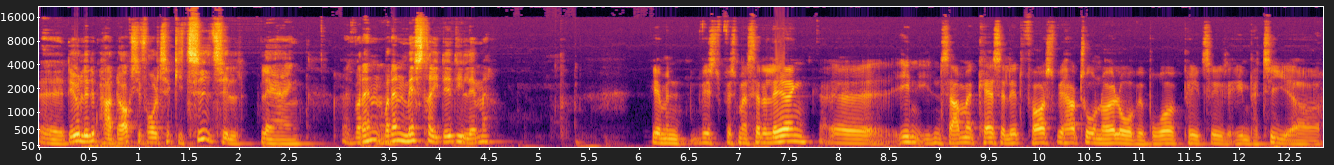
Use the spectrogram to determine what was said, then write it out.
øh, det er jo lidt et paradoks i forhold til at give tid til læring. Altså, hvordan, ja. hvordan mestrer I det dilemma? Jamen, hvis, hvis man sætter læring øh, ind i den samme kasse lidt for os, vi har to nøgleord, vi bruger PT, empati og,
